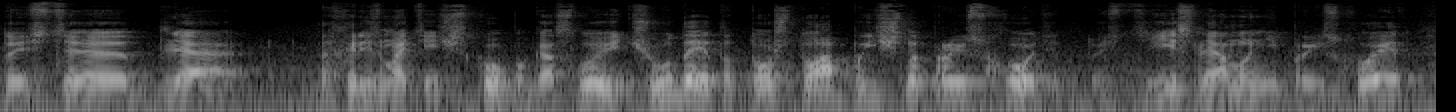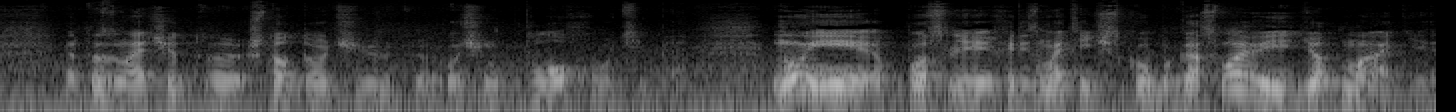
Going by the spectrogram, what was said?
То есть э, для харизматического богословия чудо – это то, что обычно происходит. То есть если оно не происходит, это значит э, что-то очень, очень плохо у тебя. Ну и после харизматического богословия идет магия.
